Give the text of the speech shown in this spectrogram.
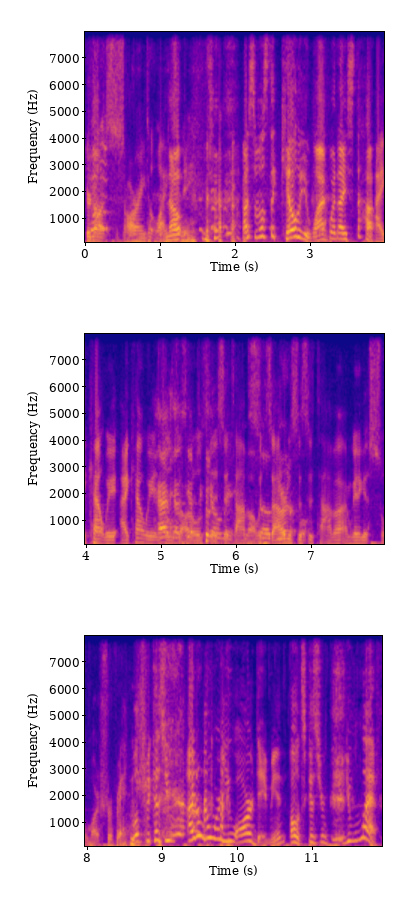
You're not sorry, to like lie No, to me. I'm supposed to kill you. Why would I stop? I can't wait. I can't wait until has yet to Zaro's the. Saitama. When so Zaro's the. Saitama, I'm gonna get so much revenge. Well, it's because you. I don't know where you are, Damien. Oh, it's because you you left,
